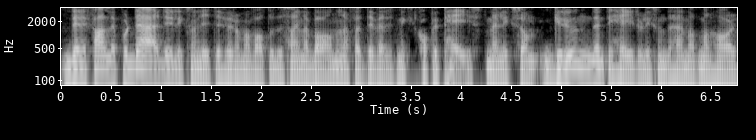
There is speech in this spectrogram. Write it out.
det det faller på där det är liksom lite hur de har valt att designa banorna för att det är väldigt mycket copy-paste. Men liksom grunden till Halo, liksom det här med att man har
